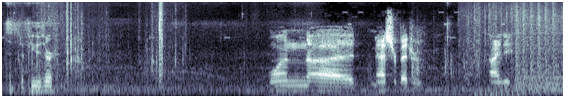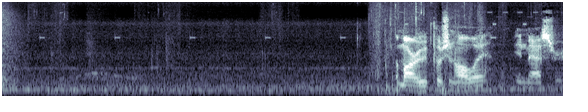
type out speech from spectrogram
It's diffuser. One uh, master bedroom. 90. Amaru pushing hallway in master.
